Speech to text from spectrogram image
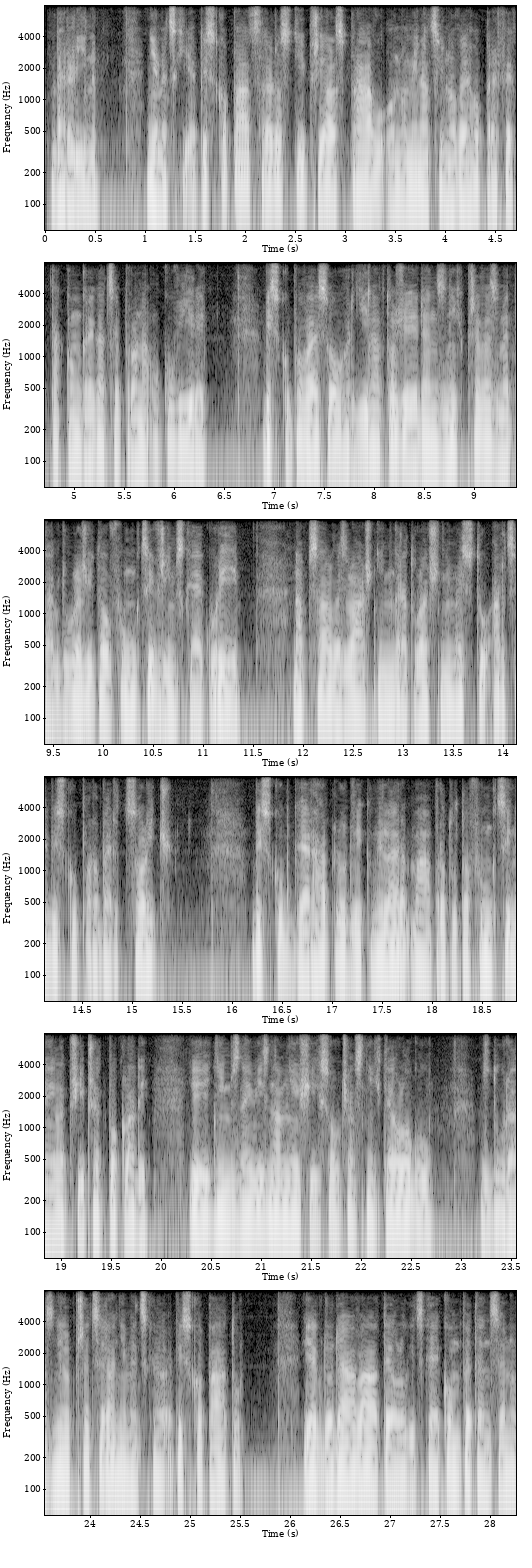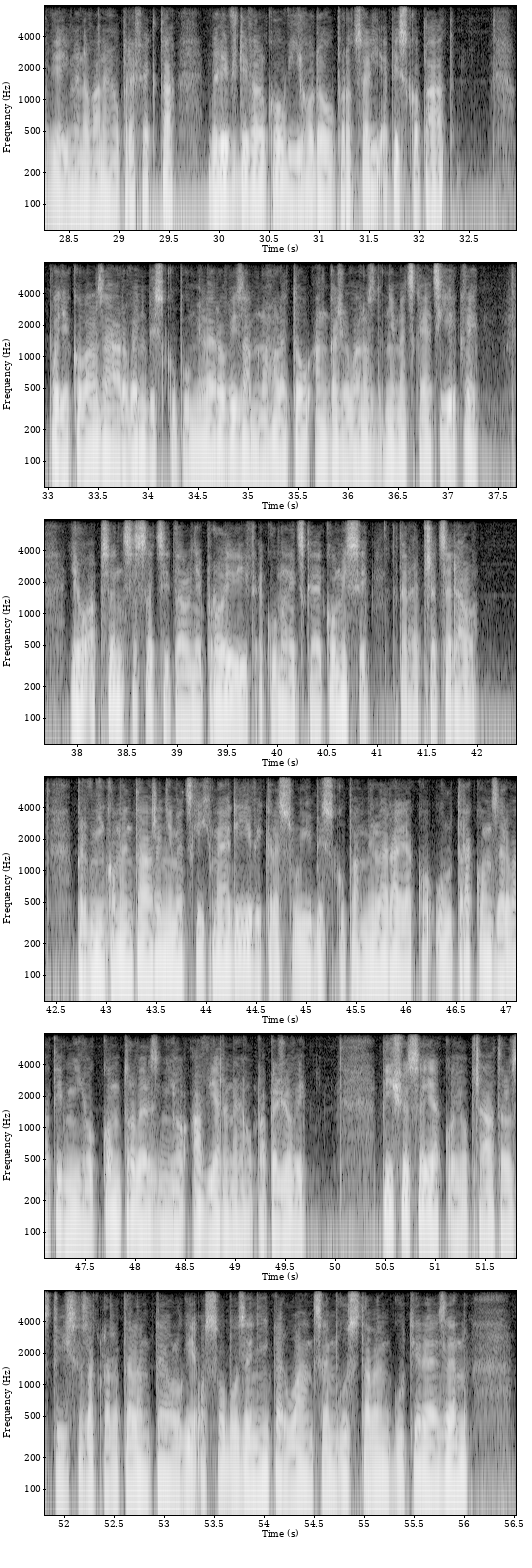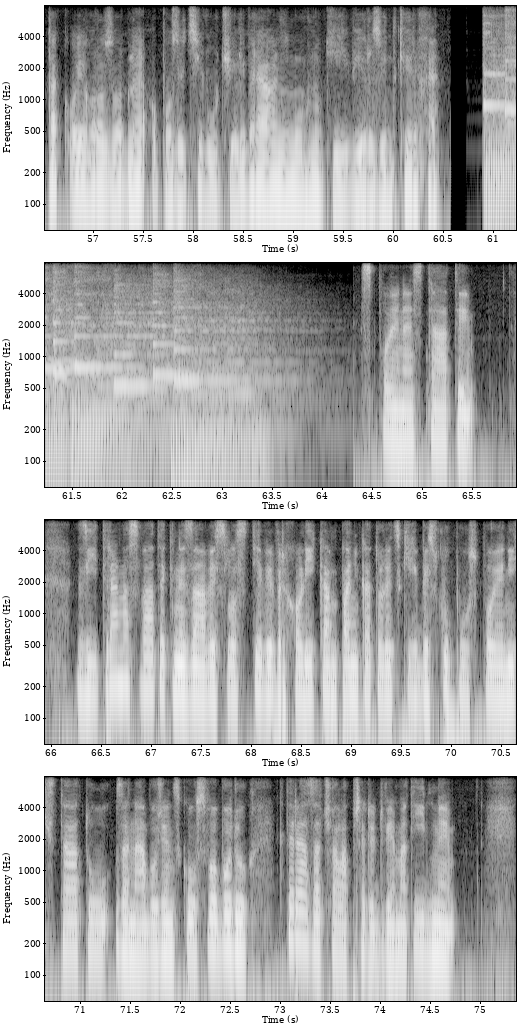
Berlín. Německý episkopát s radostí přijal zprávu o nominaci nového prefekta Kongregace pro nauku víry. Biskupové jsou hrdí na to, že jeden z nich převezme tak důležitou funkci v římské kurii, napsal ve zvláštním gratulačním listu arcibiskup Robert Solič. Biskup Gerhard Ludwig Miller má pro tuto funkci nejlepší předpoklady, je jedním z nejvýznamnějších současných teologů, zdůraznil předseda německého episkopátu. Jak dodává teologické kompetence nově jmenovaného prefekta, byly vždy velkou výhodou pro celý episkopát. Poděkoval zároveň biskupu Millerovi za mnohaletou angažovanost v německé církvi. Jeho absence se citelně projeví v ekumenické komisi, které předsedal. První komentáře německých médií vykreslují biskupa Millera jako ultrakonzervativního, kontroverzního a věrného papežovi. Píše se jak o jeho přátelství se zakladatelem teologie osvobození peruáncem Gustavem Gutierrezem, tak o jeho rozhodné opozici vůči liberálnímu hnutí Wirsindkirche. Spojené státy. Zítra na svátek nezávislosti vyvrcholí kampaň katolických biskupů Spojených států za náboženskou svobodu, která začala před dvěma týdny.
